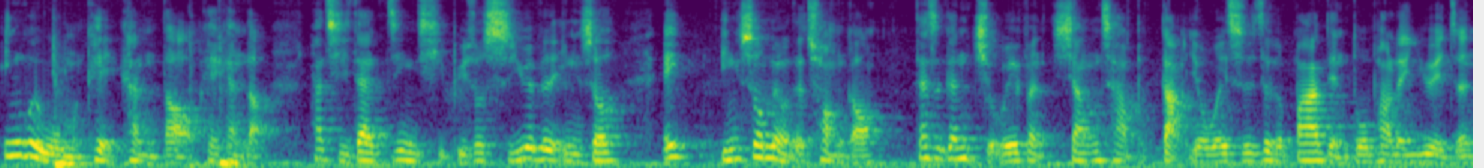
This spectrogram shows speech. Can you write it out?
因为我们可以看到，可以看到它其实在近期，比如说十一月份的营收，诶，营收没有在创高，但是跟九月份相差不大，有维持这个八点多趴的月增，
